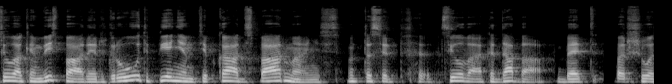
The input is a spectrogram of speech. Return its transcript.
cilvēkiem vispār ir grūti pieņemt jebkādas pārmaiņas. Nu, tas ir cilvēka dabā, bet par šo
